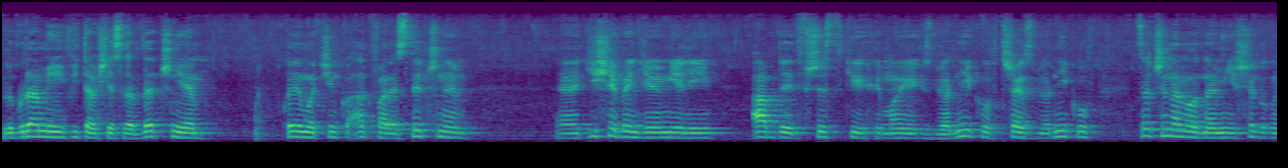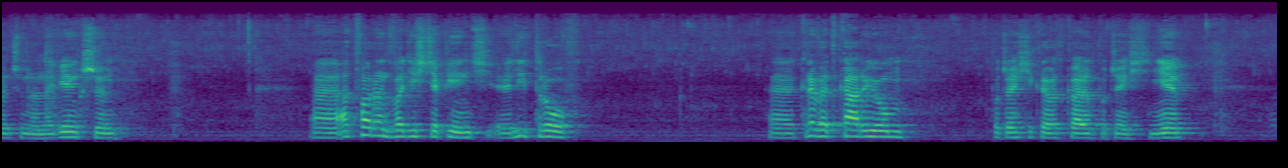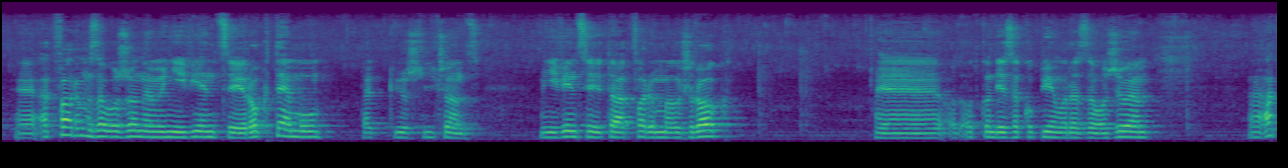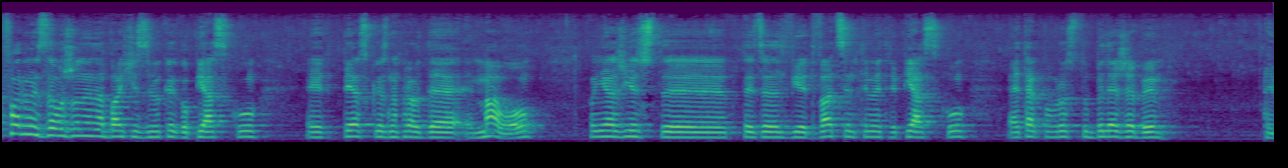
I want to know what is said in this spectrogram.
Lugrami, witam się serdecznie w kolejnym odcinku akwarystycznym. E, Dzisiaj będziemy mieli update wszystkich moich zbiorników, trzech zbiorników. Zaczynamy od najmniejszego, kończymy na największym. E, Akwarium 25 litrów. E, Krewetkarium, po części krewetkarium, po części nie. Akwarium założone mniej więcej rok temu, tak już licząc, mniej więcej to akwarium ma już rok, e, od, odkąd je zakupiłem oraz założyłem. E, Akwarium jest założone na bazie zwykłego piasku. E, Piasku jest naprawdę mało, ponieważ jest e, tutaj zaledwie 2 cm piasku. Tak po prostu byle żeby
